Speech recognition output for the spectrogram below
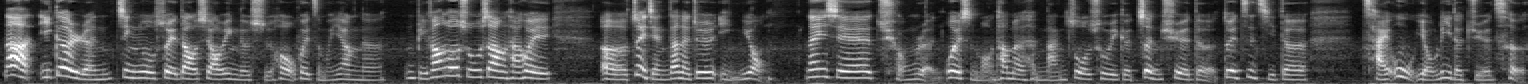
那一个人进入隧道效应的时候会怎么样呢？你比方说书上他会呃最简单的就是引用。那一些穷人为什么他们很难做出一个正确的对自己的财务有利的决策？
